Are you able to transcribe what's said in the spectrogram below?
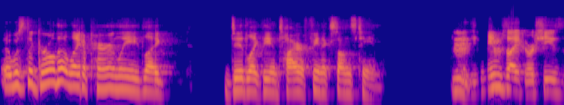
It was the girl that like apparently like did like the entire Phoenix Suns team. Hmm. It seems like, or she's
